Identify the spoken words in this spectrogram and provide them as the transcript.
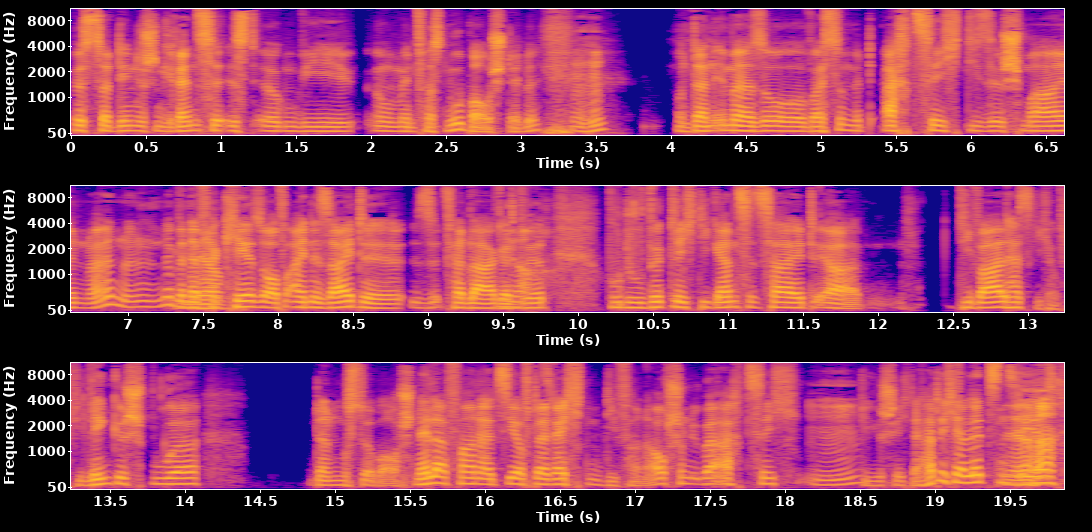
bis zur dänischen Grenze ist irgendwie im Moment fast nur Baustelle. mhm. Und dann immer so, weißt du, mit 80 diese schmalen, ne, ne, wenn der Ja. Verkehr so auf eine Seite verlagert Ja. wird, wo du wirklich die ganze Zeit, ja, die Wahl hast, gehe ich auf die linke Spur, dann musst du aber auch schneller fahren als die auf der rechten, die fahren auch schon über 80. Mhm. Die Geschichte hatte ich ja letztens Ja. erst.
